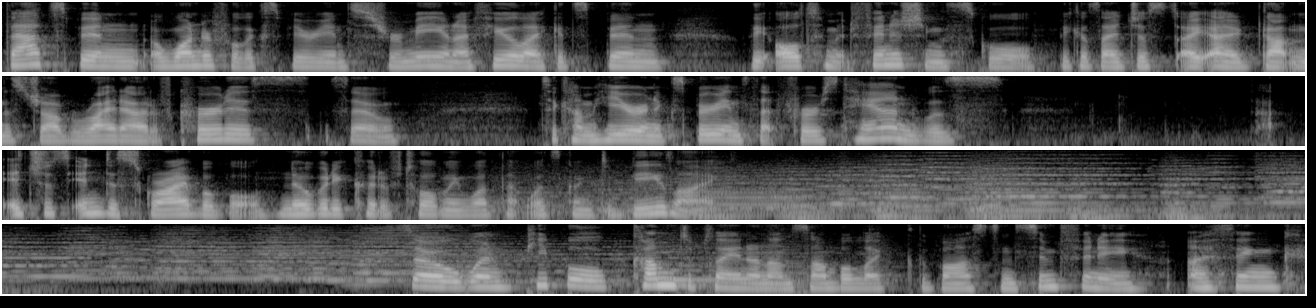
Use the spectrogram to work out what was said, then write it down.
that's been a wonderful experience for me and I feel like it's been the ultimate finishing school because I just, I, I'd gotten this job right out of Curtis. So to come here and experience that firsthand was, it's just indescribable. Nobody could have told me what that was going to be like. So when people come to play in an ensemble like the Boston Symphony, I think,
